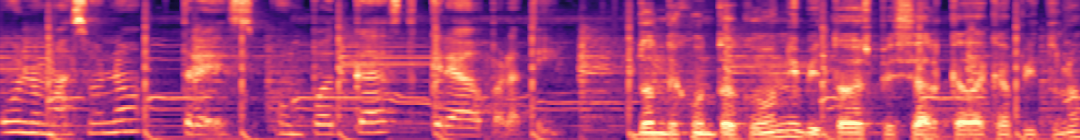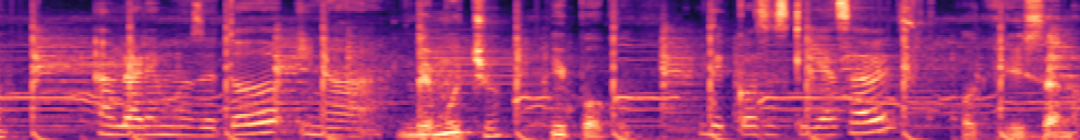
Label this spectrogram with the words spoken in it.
Uno más uno, tres, un podcast creado para ti. Donde junto con un invitado especial cada capítulo, Hablaremos de todo y nada, de mucho y poco, de cosas que ya sabes. o que quizá no.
